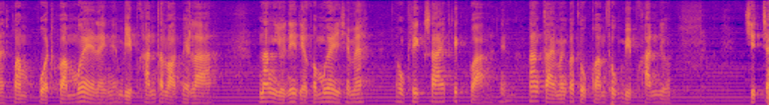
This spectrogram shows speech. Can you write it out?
นะความปวดความเมื่อยอะไรเงี้ยบีบคั้นตลอดเวลา นั่งอยู่นี่เดี๋ยวก็เมื่อยใช่ไหมต้องพลิกซ้ายพลิกขวาเนี่ยร่างกายมันก็ถูกความทุกข์บีบคั้นอยู่ จิตใจ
